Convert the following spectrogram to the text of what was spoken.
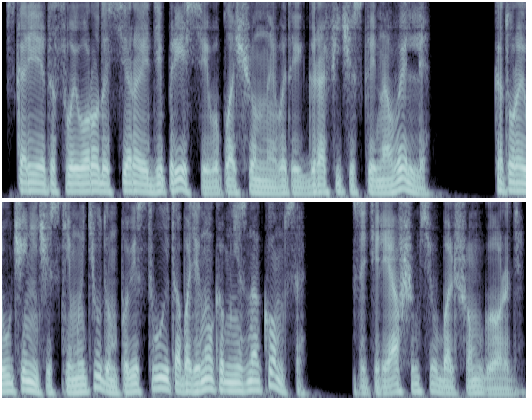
Скорее, это своего рода серая депрессия, воплощенная в этой графической новелле — которая ученическим этюдом повествует об одиноком незнакомце, затерявшемся в большом городе.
